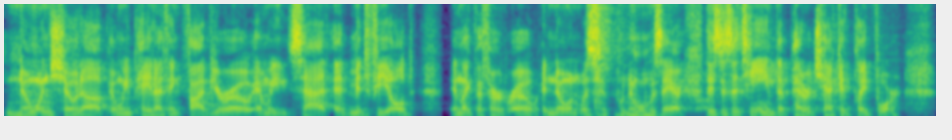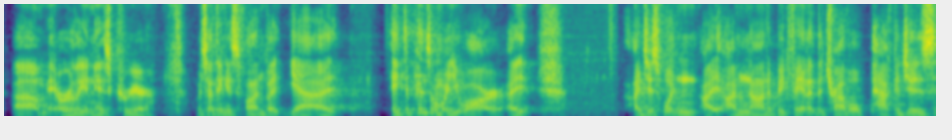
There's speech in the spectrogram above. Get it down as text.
no one showed up. And we paid, I think, five euro, and we sat at midfield in like the third row, and no one was no one was there. This is a team that Petr Cech had played for um, early in his career, which I think is fun. But yeah, I, it depends on where you are. I I just wouldn't. I, I'm not a big fan of the travel packages.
